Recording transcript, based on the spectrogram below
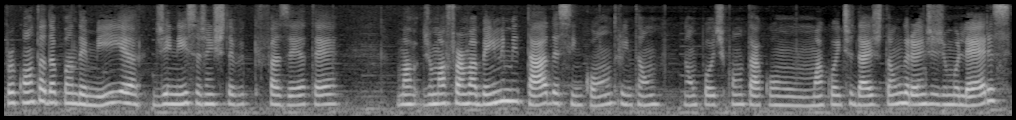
Por conta da pandemia, de início a gente teve que fazer até uma, de uma forma bem limitada esse encontro, então não pôde contar com uma quantidade tão grande de mulheres.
